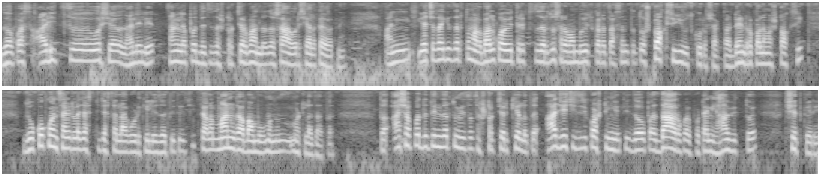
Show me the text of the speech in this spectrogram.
जवळपास अडीच वर्षाला झालेले आहेत. चांगल्या पद्धतीचं स्ट्रक्चर बांधलं तर सहा वर्षाला काय होत नाही. आणि याच्या जागी जर तुम्हाला बालकोवा व्यतिरिक्त जर दुसरा बांबू यूज करायचा असेल तर तो स्टॉक्सी यूज करू शकता. डेंड्रोकॉलम स्टॉक्सी जो कोकण साईडला जास्तीत जास्त लागवड केली जाते त्याची त्याला मानगा बांबू म्हणून म्हटलं जातं. तर अशा पद्धतीने जर तुम्ही त्याचं स्ट्रक्चर केलं तर आज याची जी कॉस्टिंग आहे ती जवळपास दहा रुपये फुटाने हा विकतोय शेतकरी.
